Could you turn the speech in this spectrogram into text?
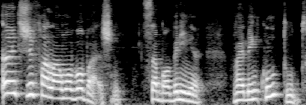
antes de falar uma bobagem. Essa abobrinha vai bem com tudo:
